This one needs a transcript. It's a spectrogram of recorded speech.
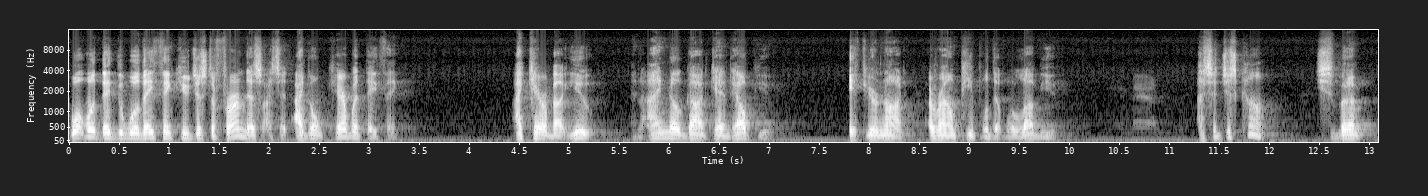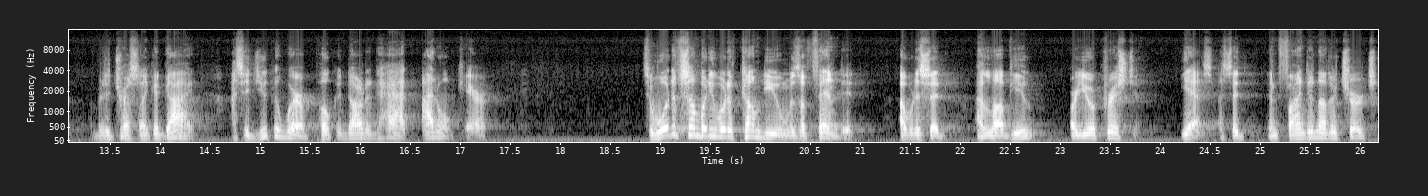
what will, they, will they think you just affirmed this? I said, I don't care what they think. I care about you. And I know God can't help you if you're not around people that will love you. I said, just come. She said, but I'm, I'm going to dress like a guy. I said, you can wear a polka dotted hat. I don't care. So, what if somebody would have come to you and was offended? I would have said, I love you. Are you a Christian? Yes. I said, then find another church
